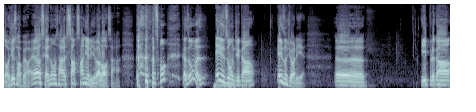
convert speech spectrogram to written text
老酒钞票，还要赚侬啥商商业礼物咯啥？搿种搿种物事，还有种就讲，还有种教练，呃，伊比如讲，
